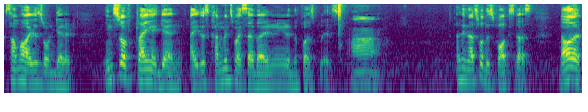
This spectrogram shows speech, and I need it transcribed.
somehow I just don't get it. Instead of trying again, I just convince myself that I didn't need it in the first place. ah I think that's what this fox does. Now that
